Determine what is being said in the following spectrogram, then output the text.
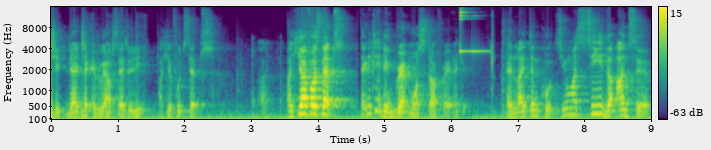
Shit, did I check everywhere upstairs already? I hear footsteps. I, I hear footsteps. Technically, I can grab more stuff, right? I can enlighten quotes. You must see the answer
